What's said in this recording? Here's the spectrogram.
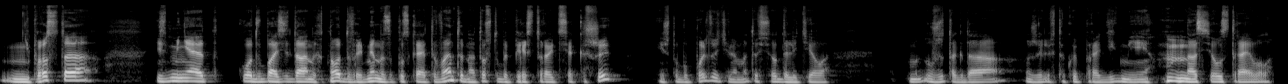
не просто изменяют код в базе данных, но одновременно запускают ивенты на то, чтобы перестроить все кэши, и чтобы пользователям это все долетело. Мы уже тогда жили в такой парадигме, и нас все устраивало.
